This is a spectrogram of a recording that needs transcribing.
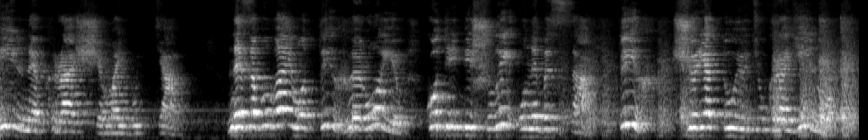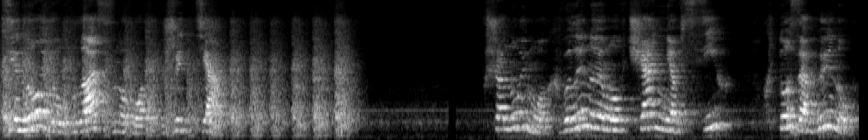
вільне краще майбуття. Не забуваймо тих героїв, котрі пішли у небеса, тих, що рятують Україну ціною власного життя. Вшануймо хвилиною мовчання всіх, хто загинув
